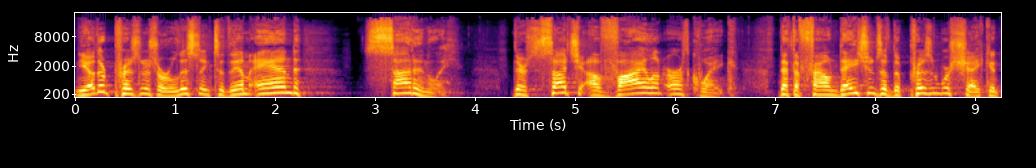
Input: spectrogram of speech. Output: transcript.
The other prisoners are listening to them, and suddenly, there's such a violent earthquake that the foundations of the prison were shaken,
